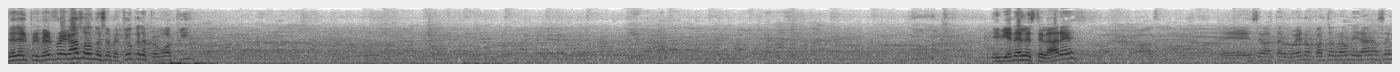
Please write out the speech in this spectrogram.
Desde el primer fregazo donde se metió que le pegó aquí. Y viene el estelar, ¿eh? Eh, Ese va a estar bueno. ¿Cuántos rounds irán a hacer?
